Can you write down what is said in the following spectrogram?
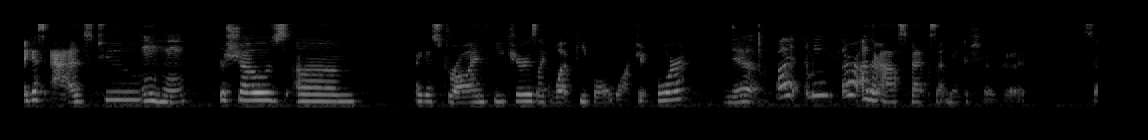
I guess, adds to hmm the show's um I guess draw in features like what people watch it for. Yeah, But I mean there are other aspects that make a show good. So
